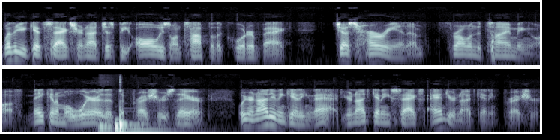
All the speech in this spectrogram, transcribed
whether you get sacks or not, just be always on top of the quarterback, just hurrying them, throwing the timing off, making them aware that the pressure is there. Well, you're not even getting that. You're not getting sacks and you're not getting pressure.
